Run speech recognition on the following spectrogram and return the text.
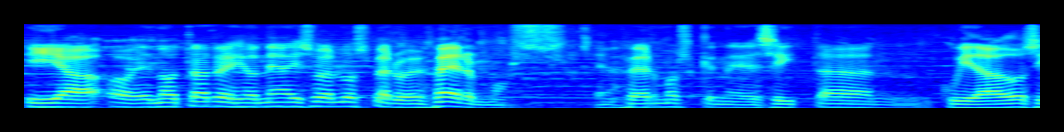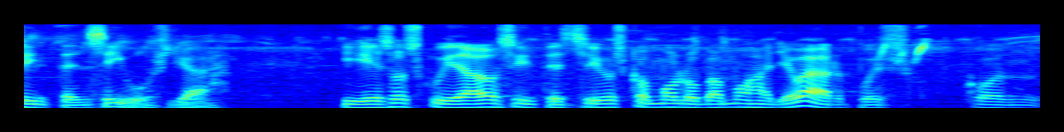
Y en otras regiones hay suelos pero enfermos, enfermos que necesitan cuidados intensivos ya. Y esos cuidados intensivos, ¿cómo los vamos a llevar? Pues con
